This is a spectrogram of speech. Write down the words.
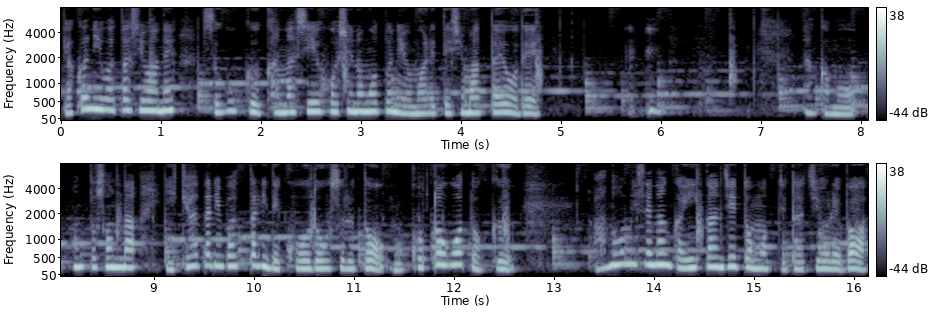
逆に私はねすごく悲しい星のもとに生まれてしまったようで なんかもうほんとそんな行き当たりばったりで行動するともうことごとくあのお店なんかいい感じと思って立ち寄れば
